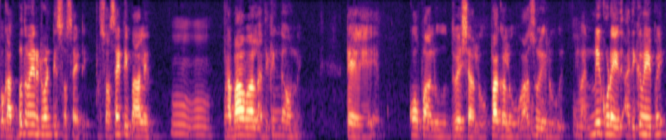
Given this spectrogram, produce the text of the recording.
ఒక అద్భుతమైనటువంటి సొసైటీ. ఇప్పుడు సొసైటీ బాగాలేదు. ప్రభావాలు అధికంగా ఉన్నాయి. అంటే కోపాలు ద్వేషాలు పగలు అసూయలు ఇవన్నీ కూడా అధికమైపోయి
